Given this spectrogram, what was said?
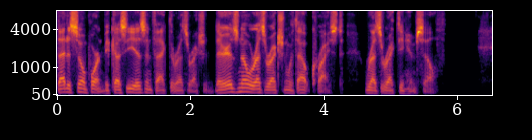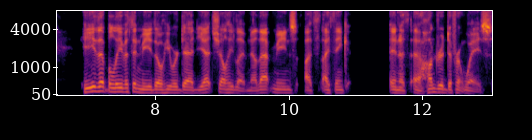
That is so important because he is, in fact, the resurrection. There is no resurrection without Christ resurrecting himself. He that believeth in me, though he were dead, yet shall he live. Now, that means, I, th- I think, in a, a hundred different ways.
